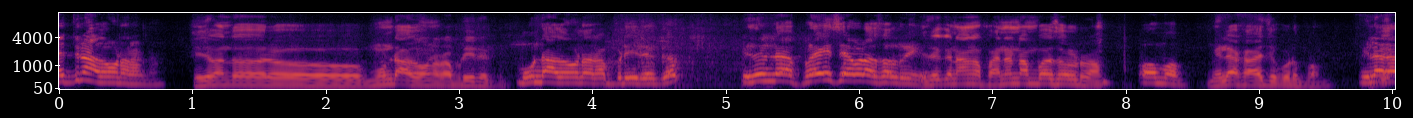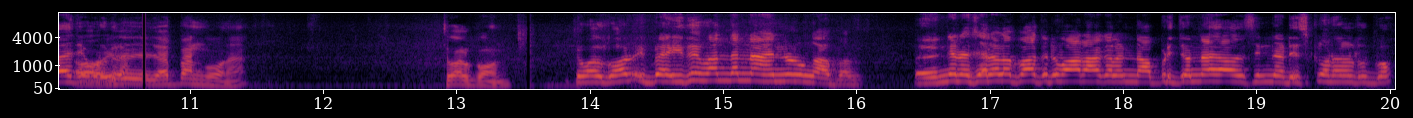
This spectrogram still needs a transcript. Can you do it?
எத்தனாவது ஓனர் அண்ணா? இது வந்து ஒரு மூன்றாவது ஓனர் அப்படி இருக்கு. மூன்றாவது ஓனர் அப்படி இருக்கு. இதுல பிரைஸ் எவ்வளோ சொல்றீங்க? இதுக்கு நாங்கள் பன்னெண்டு ஐம்பது சொல்கிறோம் ஓமாம் விலை காய்ச்சி கொடுப்போம். விலை காய்ச்சி ஓ, இது Japan cone dual cone dual coil இப்போ இது வந்தேன்னா என்னங்க அப்போ எங்கே செலவில் பார்த்துட்டு வாராக்கலன்னு அப்படி சொன்னால் சின்ன டிஸ்கவுண்ட் இருக்கும்.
